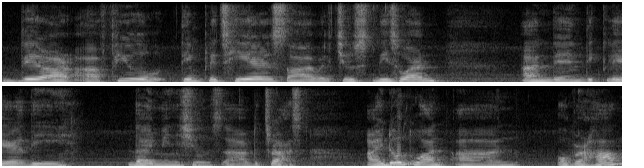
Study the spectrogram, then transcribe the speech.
There are a few templates here so I will choose this one and then declare the dimensions of the truss. I don't want an overhang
